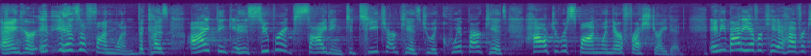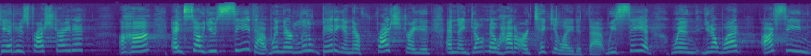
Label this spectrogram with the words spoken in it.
Anger. It is a fun one because I think it is super exciting to teach our kids, to equip our kids how to respond when they're frustrated. Anybody ever have a kid who's frustrated? Uh huh. And so you see that when they're little bitty and they're frustrated and they don't know how to articulate it that. We see it when, you know what? I've seen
